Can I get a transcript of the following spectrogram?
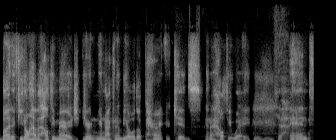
but if you don't have a healthy marriage you're you're not going to be able to parent your kids in a healthy way mm-hmm. yeah. and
